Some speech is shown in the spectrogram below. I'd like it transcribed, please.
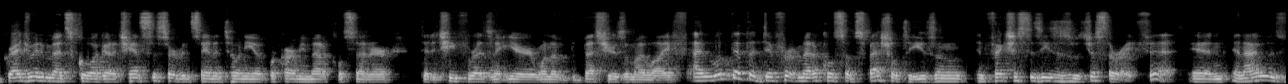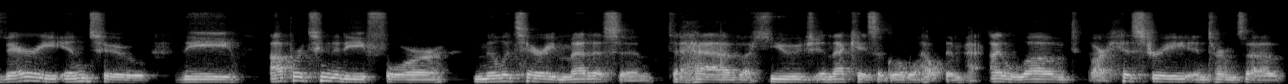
graduated med school. I got a chance to serve in San Antonio at Brooke Army Medical Center. Did a chief resident year, one of the best years of my life. I looked at the different medical subspecialties, and infectious diseases was just the right fit. And and I was very into the opportunity for military medicine to have a huge, in that case, a global health impact. I loved our history in terms of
